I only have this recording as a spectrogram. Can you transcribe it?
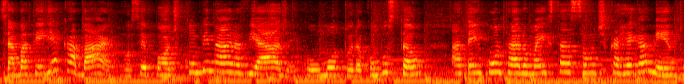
Se a bateria acabar, você pode combinar a viagem com o motor a combustão até encontrar uma estação de carregamento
